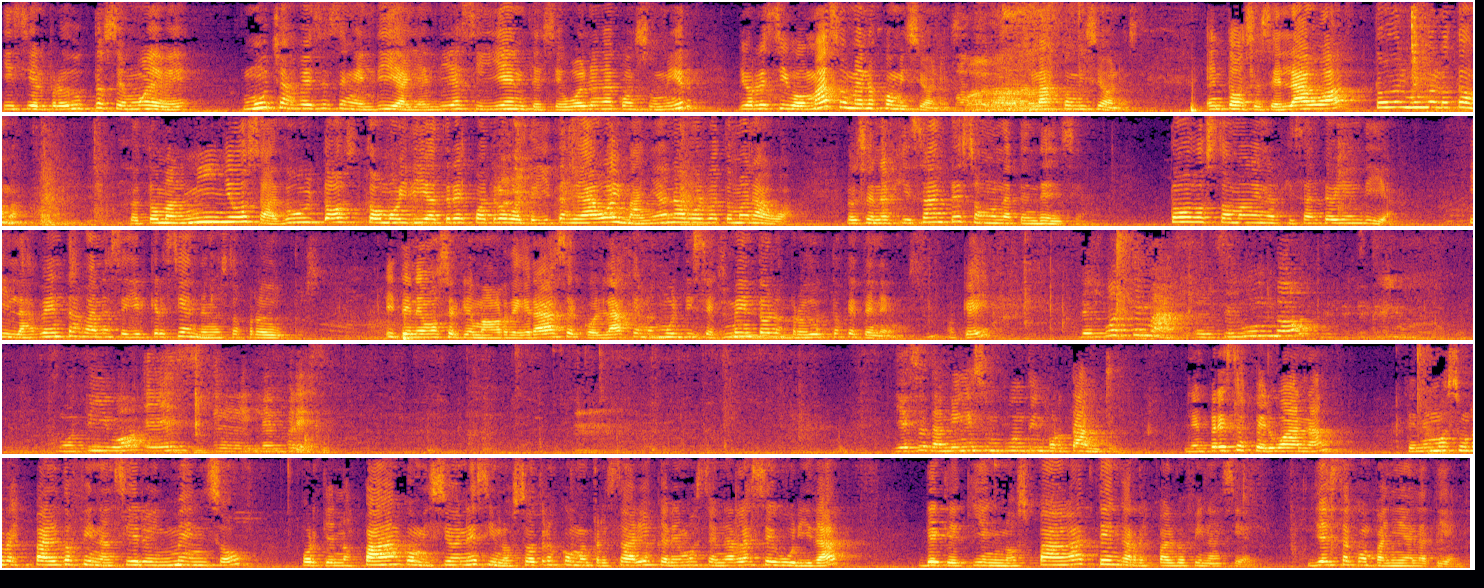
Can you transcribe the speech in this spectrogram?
y si el producto se mueve muchas veces en el día y al día siguiente se vuelven a consumir, yo recibo más o menos comisiones. Más, comisiones. Entonces, el agua, todo el mundo lo toma. Lo toman niños, adultos, tomo hoy día tres, cuatro botellitas de agua y mañana vuelvo a tomar agua. Los energizantes son una tendencia. Todos toman energizante hoy en día y las ventas van a seguir creciendo en estos productos. Y tenemos el quemador de grasa, el colágeno, multisegmento, los productos que tenemos. ¿ok?, Después, ¿qué más? El segundo motivo es eh, la empresa. Y eso también es un punto importante. La empresa es peruana, tenemos un respaldo financiero inmenso porque nos pagan comisiones y nosotros como empresarios queremos tener la seguridad de que quien nos paga tenga respaldo financiero. Y esta compañía la tiene.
